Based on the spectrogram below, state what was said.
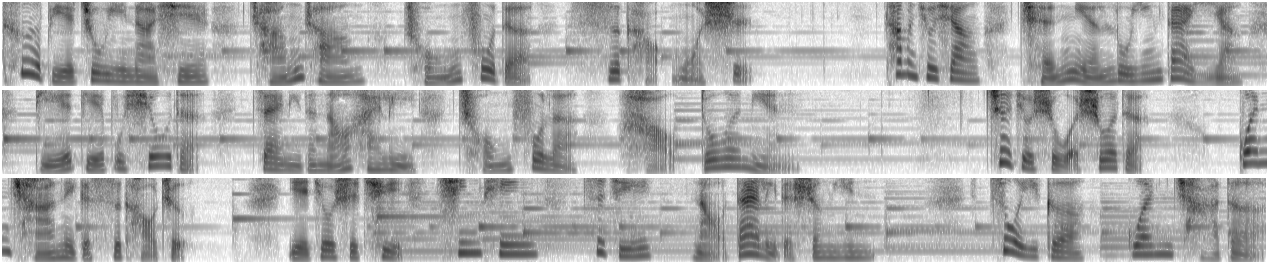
特别注意那些常常重复的思考模式，它们就像陈年录音带一样，喋喋不休地在你的脑海里重复了好多年。这就是我说的，观察那个思考者，也就是去倾听自己脑袋里的声音。做一个观察的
